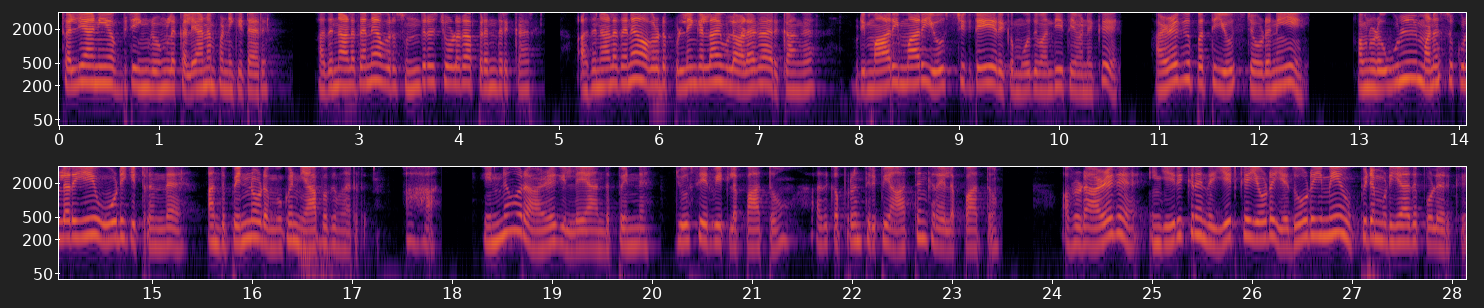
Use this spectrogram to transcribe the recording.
கல்யாணி அப்படிங்கிறவங்கள கல்யாணம் பண்ணிக்கிட்டாரு. அதனால தானே அவர் சுந்தர சோழராக பிறந்திருக்கார். அதனால தானே அவரோட பிள்ளைங்கள்லாம் இவ்வளோ அழகாக இருக்காங்க. இப்படி மாறி மாறி யோசிச்சுக்கிட்டே இருக்கும்போது வந்தியத்தேவனுக்கு அழகு பற்றி யோசித்த உடனேயே அவனோட உள் மனசுக்குள்ளரையே ஓடிக்கிட்டு இருந்த அந்த பெண்ணோட முகம் ஞாபகம் வருது. ஆஹா என்ன ஒரு அழகு இல்லையா அந்த பெண்ணை. ஜோசியர் வீட்டில் பார்த்தோம். அதுக்கப்புறம் திருப்பி ஆத்தங்கரையில் பார்த்தோம். அவளோட அழகை இங்கே இருக்கிற இந்த இயற்கையோட எதோடையுமே ஒப்பிட முடியாது போல இருக்கு.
